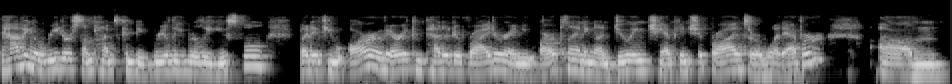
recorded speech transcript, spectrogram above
having a reader sometimes can be really, really useful. But if you are a very competitive rider and you are planning on doing championship rides or whatever, um,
